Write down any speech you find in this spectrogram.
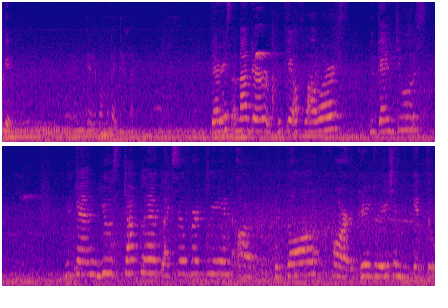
bouquet. There is another bouquet of flowers. You can choose you can use chocolate like silver queen or the doll for graduation bouquet too.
